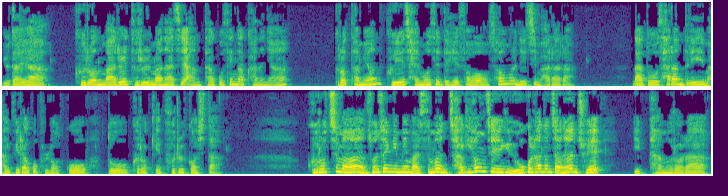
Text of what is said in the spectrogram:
유다야, 그런 말을 들을 만하지 않다고 생각하느냐? 그렇다면 그의 잘못에 대해서 성을 내지 말아라. 나도 사람들이 마귀라고 불렀고 또 그렇게 부를 것이다. 그렇지만 선생님의 말씀은 자기 형제에게 욕을 하는 자는 죄, 입 다물어라.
